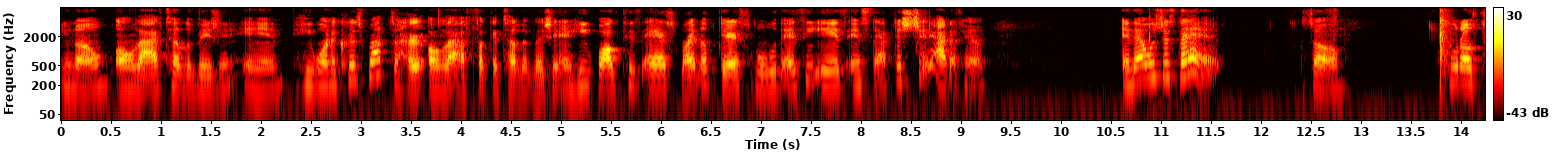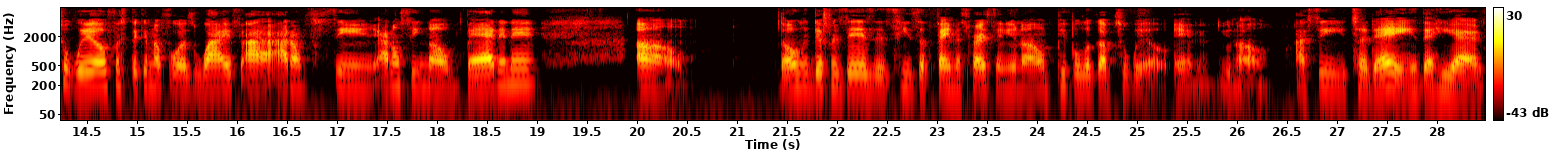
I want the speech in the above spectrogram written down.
you know, on live television, and he wanted Chris Rock to hurt on live fucking television, and he walked his ass right up there, smooth as he is, and snapped the shit out of him. And that was just that. So kudos to Will for sticking up for his wife. I, I don't see I don't see no bad in it. Um the only difference is is he's a famous person, you know. People look up to Will and, you know, I see today that he had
